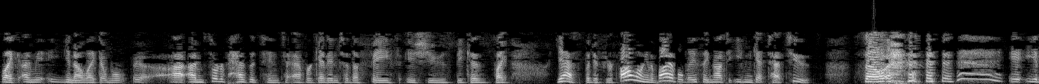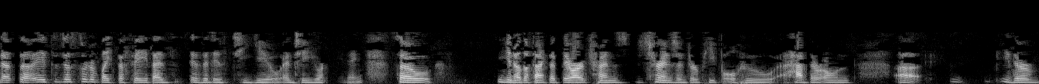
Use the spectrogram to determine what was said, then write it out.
like I mean, you know, like I'm sort of hesitant to ever get into the faith issues because it's like, yes, but if you're following the Bible, they say not to even get tattoos. So, it, you know, so it's just sort of like the faith as as it is to you and to your meaning. So, you know, the fact that there are trans transgender people who have their own uh, either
